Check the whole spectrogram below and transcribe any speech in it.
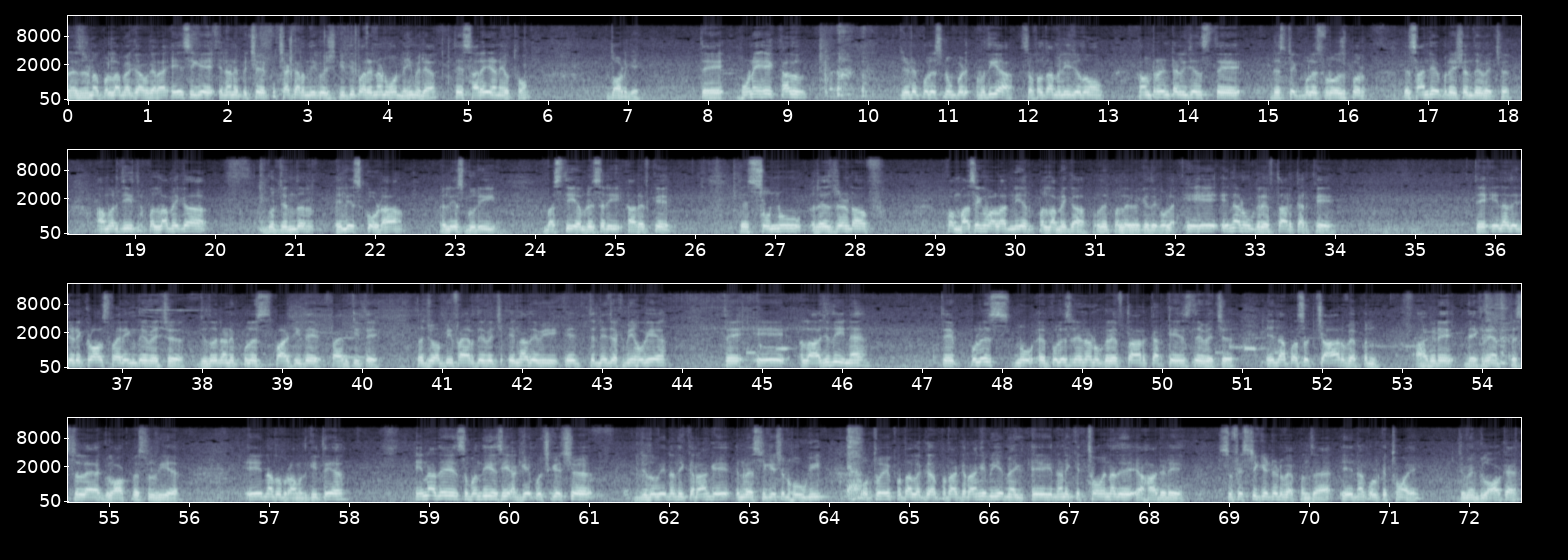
ਰੈਜ਼ੀਡੈਂਟ ਆਫ ਪੱਲਾ ਮੈਗਾ ਵਗੈਰਾ, ਇਹ ਸੀਗੇ, ਇਹਨਾਂ ਨੇ ਪਿੱਛੇ ਪਿੱਛਾ ਕਰਨ ਦੀ ਕੋਸ਼ਿਸ਼ ਕੀਤੀ, ਪਰ ਇਹਨਾਂ ਨੂੰ ਉਹ ਨਹੀਂ ਮਿਲਿਆ ਤੇ ਸਾਰੇ ਜਣੇ ਉੱਥੋਂ ਦੌੜ ਗਏ। ਤੇ ਹੁਣ ਇਹ ਕੱਲ ਜਿਹੜੇ ਪੁਲਿਸ ਨੂੰ ਬੜੀ ਵਧੀਆ ਸਫਲਤਾ ਮਿਲੀ ਜਦੋਂ ਕਾਊਂਟਰ ਇੰਟੈਲੀਜੈਂਸ ਤੇ ਡਿਸਟ੍ਰਿਕਟ ਪੁਲਿਸ ਫਿਰੋਜ਼ਪੁਰ ਦੇ ਸਾਂਝੇ ਆਪਰੇਸ਼ਨ ਦੇ ਵਿੱਚ ਅਮਰਜੀਤ, ਪੱਲਾ ਮੇਗਾ ਗੁਰਜਿੰਦਰ ਇਲੀਸ ਘੋੜਾ ਇਲੀਸ ਗੁਰੀ, ਬਸਤੀ ਅੰਮ੍ਰਿਤਸਰੀ ਆਰਐਫਕੇ ਤੇ Sonu resident of Bhamma Singh Wala near Palla ਮੇਗਾ ਉਹਦੇ ਪੱਲੇ ਮੇਗੇ ਦੇ ਕੋਲ ਇਹ ਇਹਨਾਂ ਨੂੰ ਗ੍ਰਿਫਤਾਰ ਕਰਕੇ ਤੇ ਇਹਨਾਂ ਦੇ ਜਿਹੜੇ ਕ੍ਰਾਸ ਫਾਇਰਿੰਗ ਦੇ ਵਿੱਚ, ਜਦੋਂ ਇਹਨਾਂ ਨੇ ਪੁਲਿਸ ਪਾਰਟੀ ਤੇ ਫਾਇਰ ਕੀਤੇ, ਤਾਂ ਜਵਾਬੀ ਫਾਇਰ ਦੇ ਵਿੱਚ ਇਹਨਾਂ ਦੇ ਵੀ ਇਹ ਤਿੰਨੇ ਜ਼ਖਮੀ ਹੋ ਗਏ ਆ ਤੇ ਇਹ ਇਲਾਜ ਅਧੀਨ ਹੈ ਤੇ ਪੁਲਿਸ ਨੂੰ ਪੁਲਿਸ ਨੇ ਇਹਨਾਂ ਨੂੰ ਗ੍ਰਿਫਤਾਰ ਕਰਕੇ ਇਸ ਦੇ ਵਿੱਚ ਇਹਨਾਂ ਪਾਸੋਂ ਚਾਰ ਵੈਪਨ ਆ ਜਿਹੜੇ ਦੇਖ ਰਹੇ ਆ ਪਿਸਟਲ ਹੈ ਗਲੌਕ ਪਿਸਟਲ ਵੀ ਹੈ। ਇਹ ਇਹਨਾਂ ਤੋਂ ਬਰਾਮਦ ਕੀਤੇ ਆ। ਇਹਨਾਂ ਦੇ ਸੰਬੰਧੀ ਅਸੀਂ ਅੱਗੇ ਪੁੱਛਗਿੱਛ ਜਦੋਂ ਵੀ ਇਹਨਾਂ ਦੀ ਕਰਾਂਗੇ ਇਨਵੈਸਟੀਗੇਸ਼ਨ ਹੋਊਗੀ, ਉੱਥੋਂ ਇਹ ਪਤਾ ਲੱਗਾ, ਪਤਾ ਕਰਾਂਗੇ ਵੀ ਇਹ ਮੈਗ- ਇਹ ਇਹਨਾਂ ਨੇ ਕਿੱਥੋਂ ਇਹਨਾਂ ਦੇ ਆਹ ਜਿਹੜੇ ਸੋਫਿਸਟੀਕੇਟਿਡ ਵੈਪਨਸ ਹੈ ਇਹ ਇਹਨਾਂ ਕੋਲ ਕਿੱਥੋਂ ਆਏ, ਜਿਵੇਂ ਗਲੌਕ ਹੈ।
